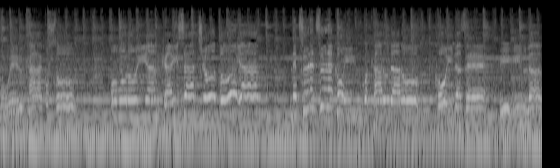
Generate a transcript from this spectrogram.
燃えるからこそおもろいやんか。いさちょうどやん。熱烈な恋わかるだろう。恋だぜ Be in love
